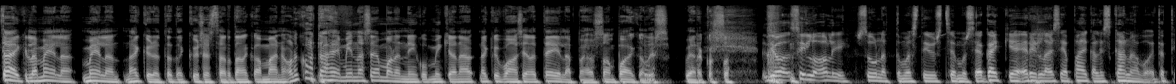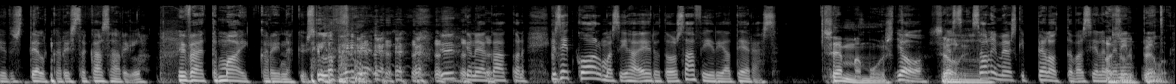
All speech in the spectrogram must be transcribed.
Tämä ei kyllä meillä, meillä näkynyt tätä kyseistä sarjaa ainakaan mä en. Olikohan tämä hei Minna semmoinen, niin kuin, mikä nä, näkyy vaan siellä teillä päin jossain paikallisverkossa? Joo, silloin oli suunnattomasti just semmoisia kaikkia erilaisia paikalliskanavoita tietysti telkkarissa kasarilla. Hyvä, että maikkari näkyy silloin. Ykkönen ja kakkonen. Ja sitten kolmas ihan ehdoton, Safiri ja Teräs. Sen mä muistan. Joo, Se ja oli. se, se oli myöskin pelottava. Siellä Ai, se meni, oli pelo- niitä,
